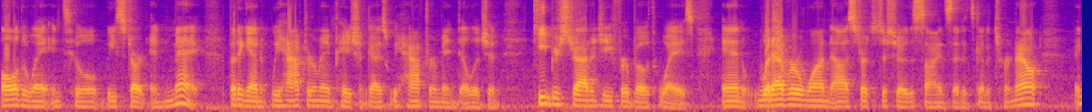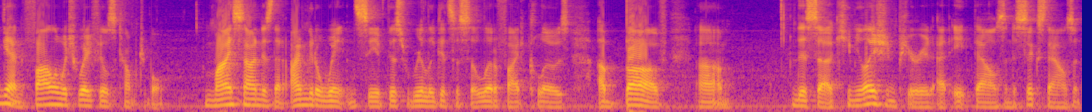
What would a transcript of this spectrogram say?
all the way until we start in May. But again, we have to remain patient, guys. We have to remain diligent. Keep your strategy for both ways. And whatever one uh, starts to show the signs that it's going to turn out, again, follow which way feels comfortable. My sign is that I'm going to wait and see if this really gets a solidified close above um, this uh, accumulation period at 8,000 to 6,000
